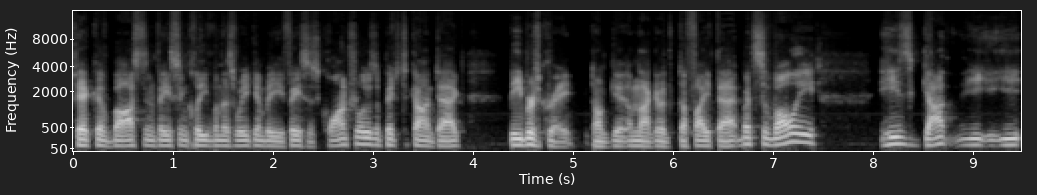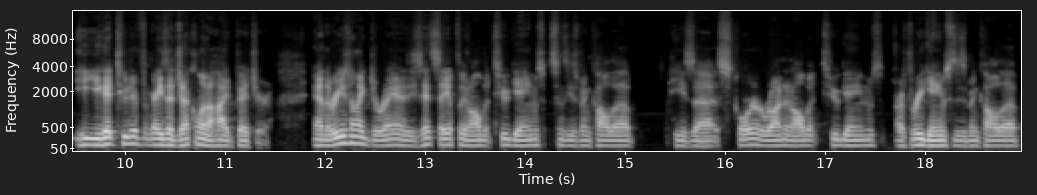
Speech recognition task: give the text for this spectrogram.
pick of Boston facing Cleveland this weekend, but he faces Quantrill, who's a pitch to contact. Bieber's great. Don't get. I'm not going to fight that. But Civale, he's got. You, you, get two different guys. He's a Jekyll and a Hyde pitcher. And the reason I like Duran is he's hit safely in all but two games since he's been called up. He's uh, scored a run in all but two games or three games since he's been called up.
